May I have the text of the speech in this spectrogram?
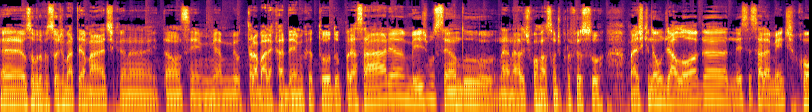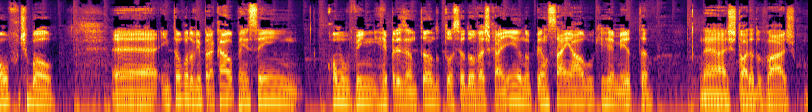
É, eu sou professor de matemática, né? Então, assim, minha, meu trabalho acadêmico é todo para essa área, mesmo sendo né, na área de formação de professor, mas que não dialoga necessariamente com o futebol. É, então, quando eu vim para cá, eu pensei em como vim representando o torcedor vascaíno, pensar em algo que remeta né, à história do Vasco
